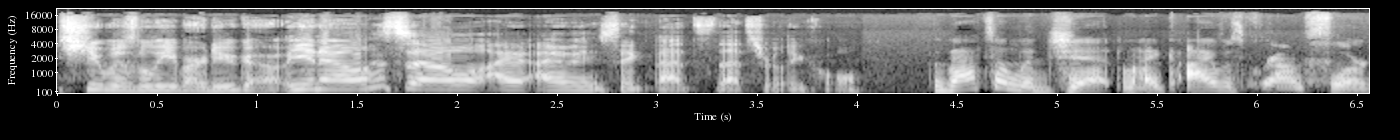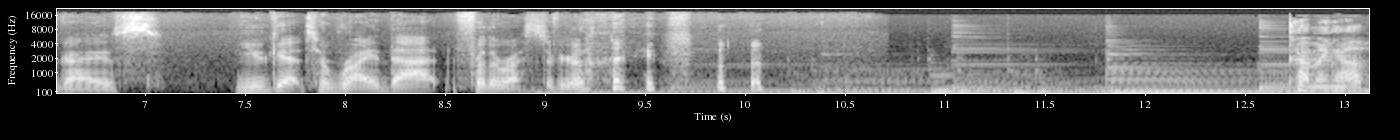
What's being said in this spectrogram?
she was Leigh Bardugo, you know? So I, I always think that's that's really cool. That's a legit, like, I was ground floor, guys. You get to ride that for the rest of your life. Coming up,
